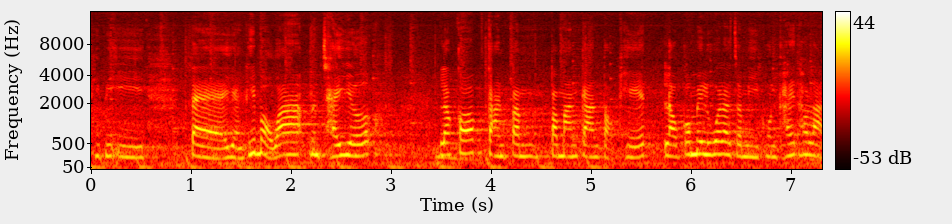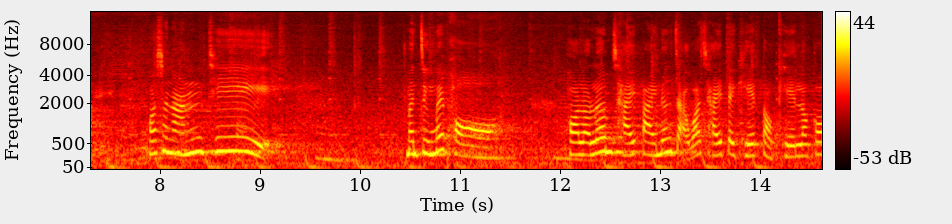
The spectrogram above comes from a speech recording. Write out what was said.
PPE แต่อย่างที่บอกว่ามันใช้เยอะ แล้วก็การประประมาณการต่อเคส เราก็ไม่รู้ว่าเราจะมีคนไข้เท่าไหร่ เพราะฉะนั้นที่มันจึงไม่พอ พอเราเริ่มใช้ไปเนื่องจากว่าใช้ไปเคสต่อเคสแล้วก็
